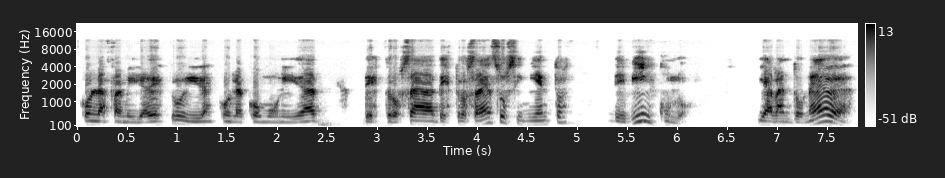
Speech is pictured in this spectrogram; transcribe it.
con la familia destruida, con la comunidad destrozada, destrozada en sus cimientos de vínculo y abandonada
